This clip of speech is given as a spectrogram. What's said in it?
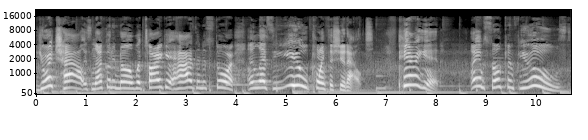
Your child is not going to know what Target has in the store unless you point the shit out. Period. I am so confused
